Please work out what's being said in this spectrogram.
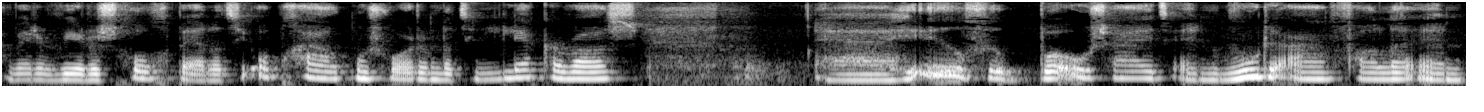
werd er weer de school gebeld dat hij opgehaald moest worden omdat hij niet lekker was. Uh, heel veel boosheid en woede aanvallen. En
